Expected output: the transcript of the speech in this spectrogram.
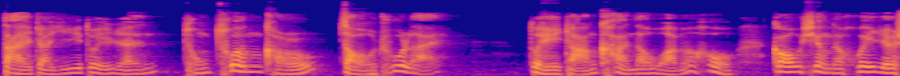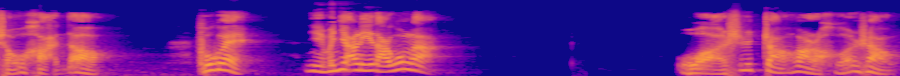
带着一队人从村口走出来。队长看到我们后，高兴地挥着手喊道：“富贵，你们家立大功了！”我是丈二和尚，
